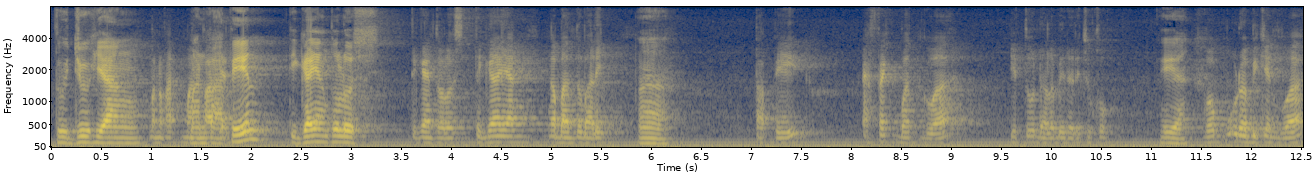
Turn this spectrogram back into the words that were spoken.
tujuh yang Manfa- manfaatin tiga yang tulus Tiga yang tulus, tiga yang ngebantu balik. nah Tapi efek buat gua itu udah lebih dari cukup. Iya Gua udah bikin gua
